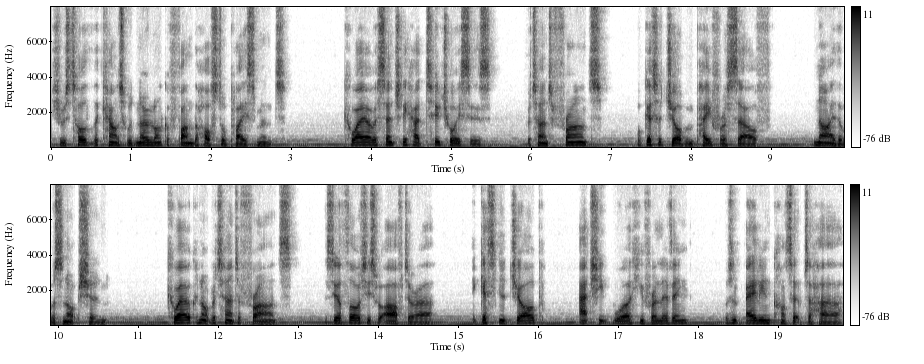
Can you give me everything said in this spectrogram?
she was told that the council would no longer fund the hostel placement. Kouao essentially had two choices return to France, or get a job and pay for herself. Neither was an option. Kouao could not return to France as the authorities were after her, and getting a job, actually working for a living, was an alien concept to her,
